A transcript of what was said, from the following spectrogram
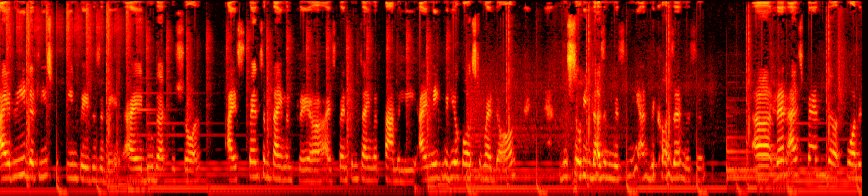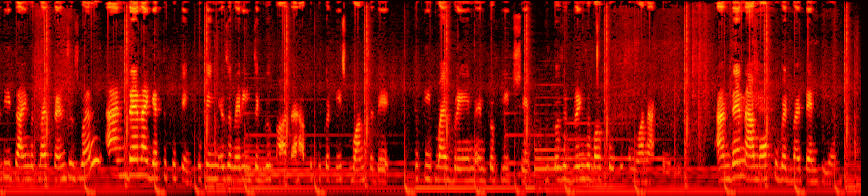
I read at least 15 pages a day. I do that for sure. I spend some time in prayer. I spend some time with family. I make video calls to my dog just so he doesn't miss me and because I miss him. Uh, then I spend uh, quality time with my friends as well. And then I get to cooking. Cooking is a very integral part. I have to cook at least once a day to keep my brain in complete shape because it brings about focus in one activity. And then I'm off to bed by 10 p.m.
